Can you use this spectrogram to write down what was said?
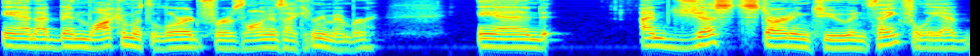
and I've been walking with the Lord for as long as I can remember. And I'm just starting to, and thankfully, I've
